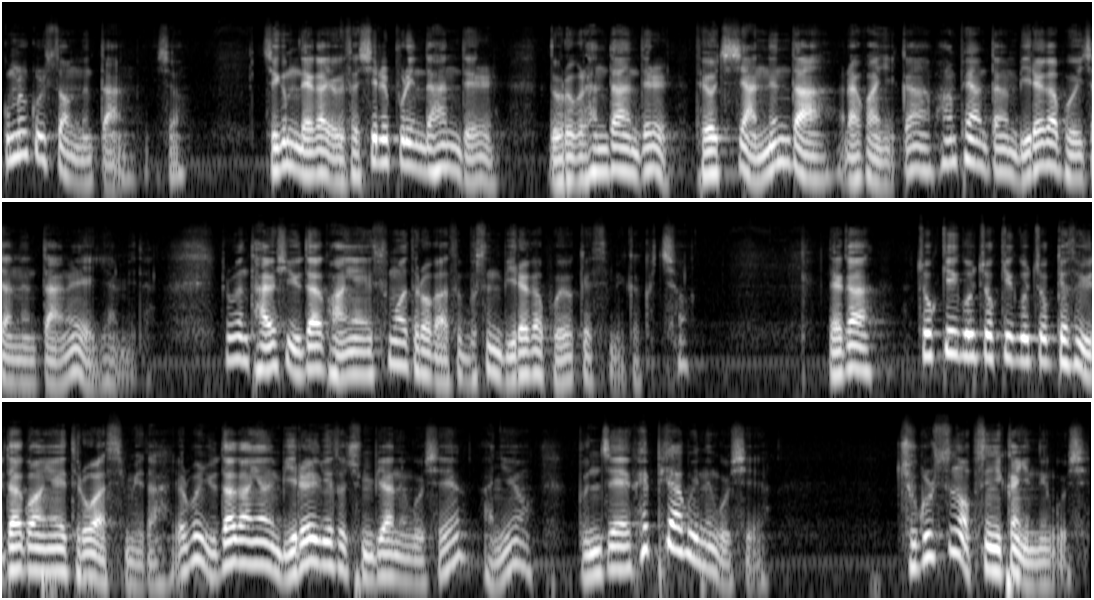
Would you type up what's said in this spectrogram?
꿈을 꿀 수 없는 땅이죠. 지금 내가 여기서 씨를 뿌린다 한들 노력을 한다 한들 되어지지 않는다라고 하니까 황폐한 땅은 미래가 보이지 않는 땅을 얘기합니다. 여러분 다윗이 유다 광야에 숨어 들어가서 무슨 미래가 보였겠습니까? 그렇죠? 내가 쫓기고 쫓기고 쫓겨서 유다 광야에 들어왔습니다. 여러분 유다 광야는 미래를 위해서 준비하는 곳이에요? 아니요. 문제에 회피하고 있는 곳이에요. 죽을 수는 없으니까 있는 곳이.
